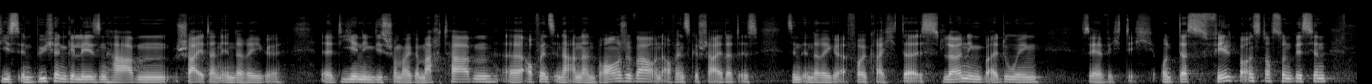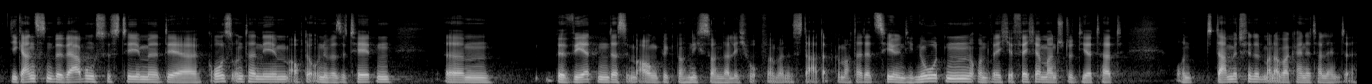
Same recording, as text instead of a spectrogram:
die es in Büchern gelesen haben, scheitern in der Regel. Äh, diejenigen, die es schon mal gemacht haben, äh, auch wenn es in einer anderen Branche war und auch wenn es gescheitert ist, sind in der Regel erfolgreich. Da ist Learning by Doing sehr wichtig. Und das fehlt bei uns noch so ein bisschen. Die ganzen Bewerbungssysteme der Großunternehmen, auch der Universitäten, ähm, bewerten das im Augenblick noch nicht sonderlich hoch, wenn man ein Startup gemacht hat. Erzählen die Noten und welche Fächer man studiert hat. Und damit findet man aber keine Talente.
